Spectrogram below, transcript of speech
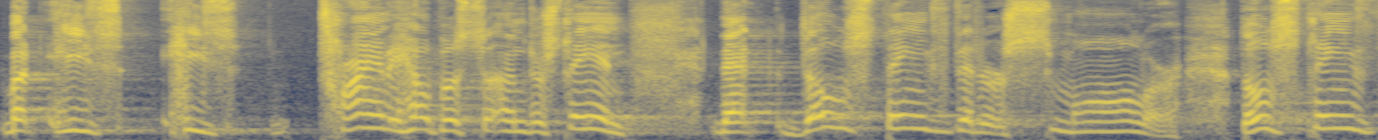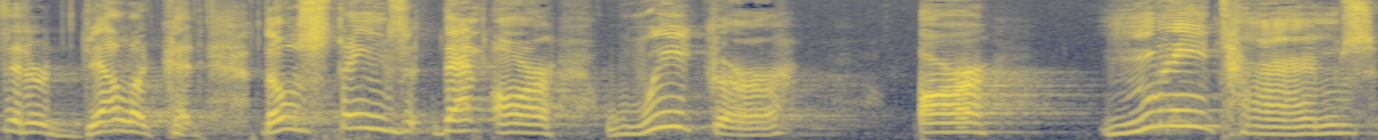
But he's, he's trying to help us to understand that those things that are smaller, those things that are delicate, those things that are weaker are many times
